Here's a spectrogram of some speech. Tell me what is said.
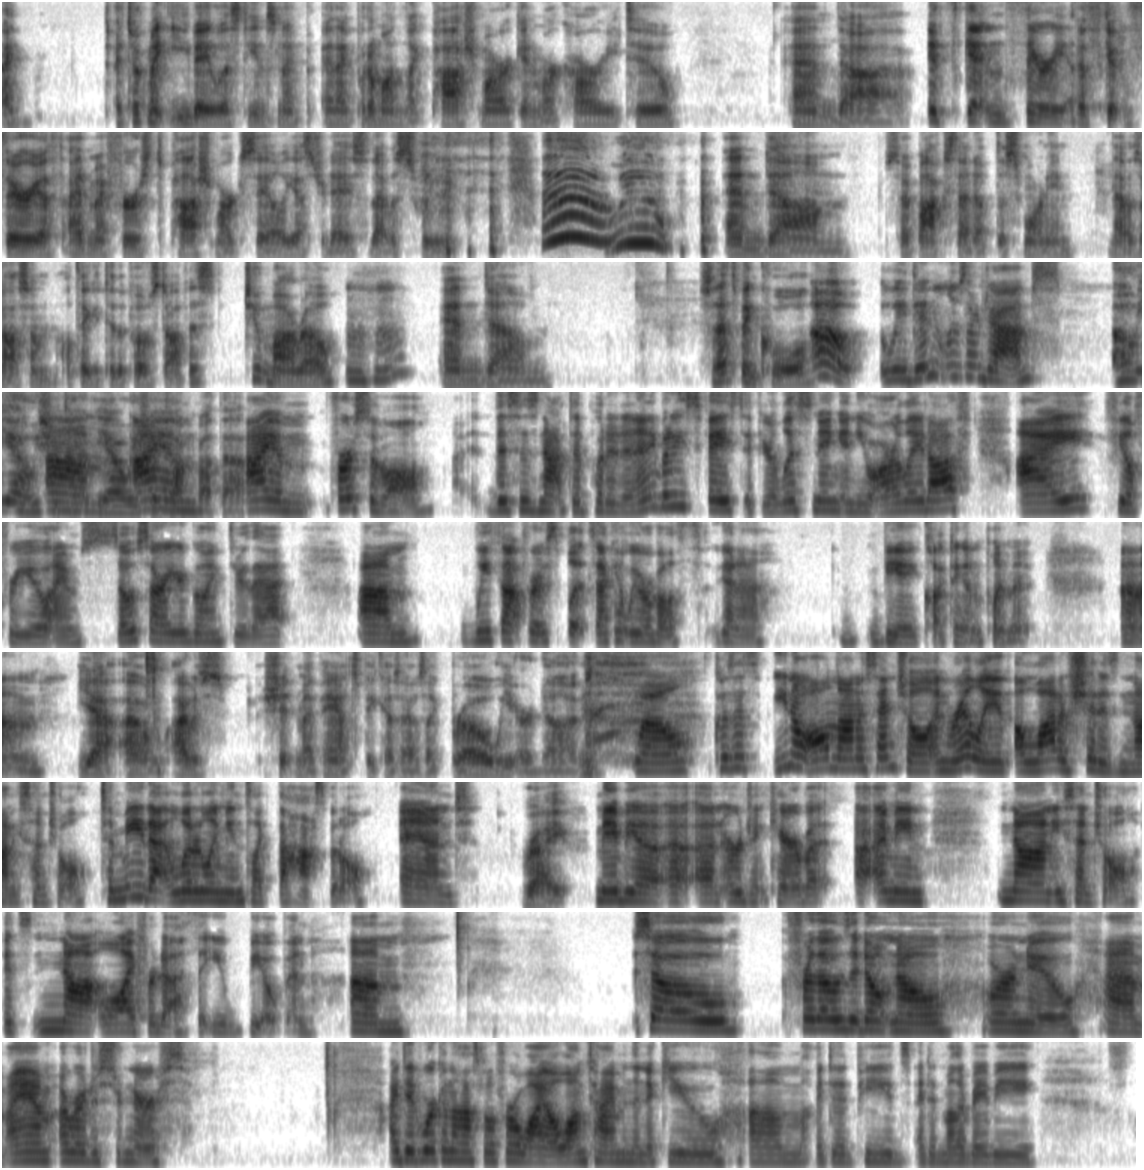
I I took my eBay listings and I and I put them on like Poshmark and Mercari too. And uh It's getting serious. it's getting serious. I had my first Poshmark sale yesterday, so that was sweet. Ooh. Woo! And um so I boxed that up this morning. That was awesome. I'll take it to the post office tomorrow. Mm-hmm. And um so that's been cool. Oh, we didn't lose our jobs. Oh yeah, we should talk. Um, Yeah, we should talk about that. I am, first of all, this is not to put it in anybody's face. If you're listening and you are laid off, I feel for you. I am so sorry you're going through that. Um, we thought for a split second we were both gonna be collecting unemployment. Um, yeah, I, I was shitting my pants because I was like, bro, we are done. well, because it's you know all non-essential, and really a lot of shit is not essential. To me, that literally means like the hospital and right. maybe a, a an urgent care, but I I mean non-essential. It's not life or death that you be open. Um so for those that don't know or are new, um, I am a registered nurse. I did work in the hospital for a while, a long time in the NICU. Um, I did peds, I did mother baby,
